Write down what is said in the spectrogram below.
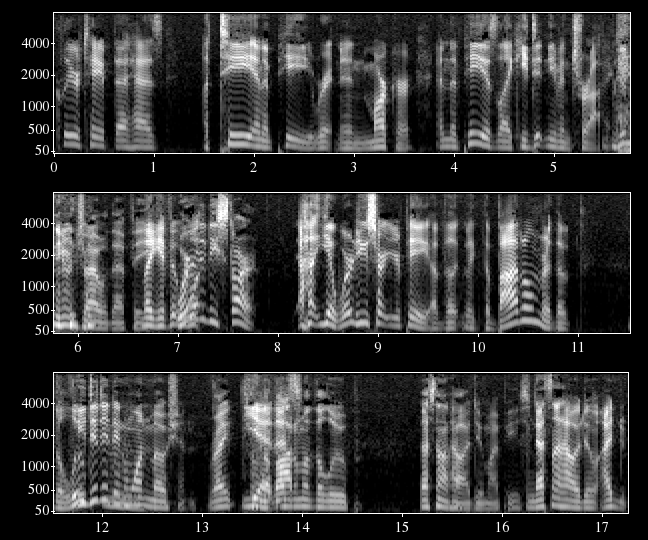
clear tape that has a T and a P written in marker, and the P is like he didn't even try. Didn't even try with that P. Like, if it Where wa- did he start? Uh, yeah, where do you start your P? Uh, the, like the bottom or the the loop? He did it in Mm. one motion, right? From Yeah, the bottom of the loop. That's not how I do my piece. That's not how I do. it. I do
